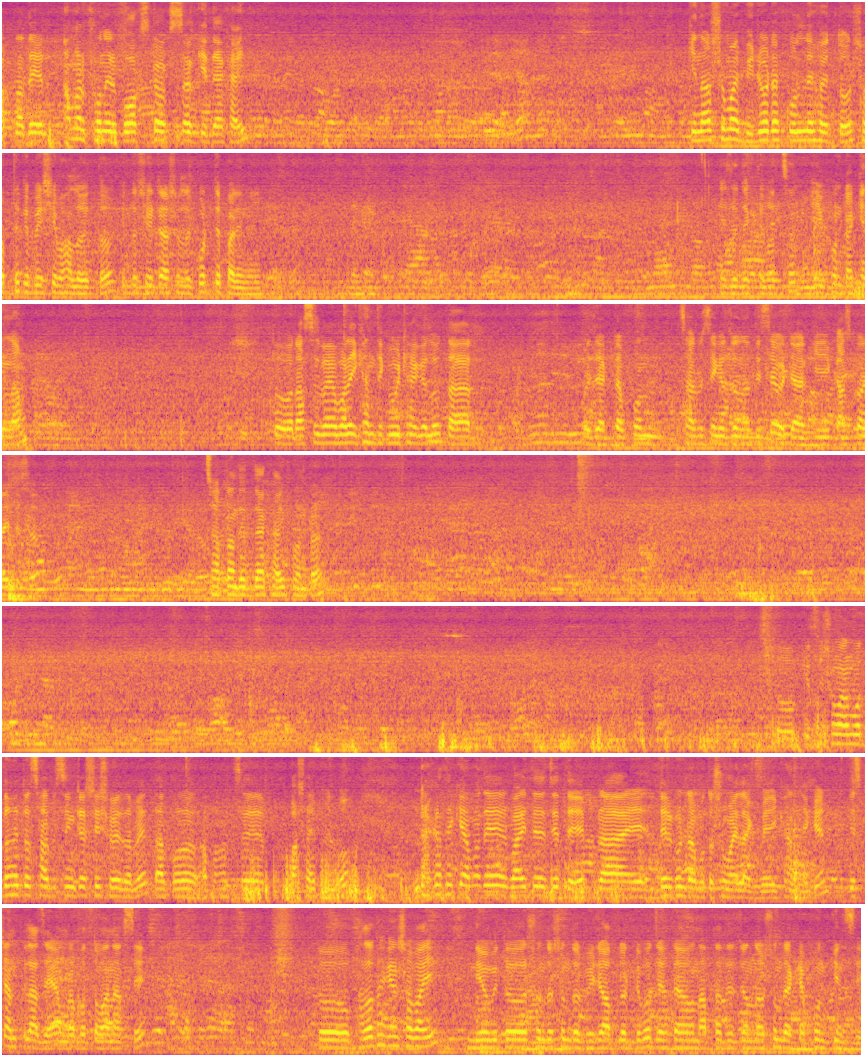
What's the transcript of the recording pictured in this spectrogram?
আপনাদের আমার ফোনের বক্স টক্স আর কি দেখাই। কেনার সময় ভিডিওটা করলে হয়তো সব থেকে বেশি ভালো হতো কিন্তু সেটা আসলে করতে পারি নাই। এই যে দেখতে পাচ্ছেন, এই ফোনটা কিনলাম। তো রাসেল ভাই আবার এখান থেকে উঠে গেল, তার ওই যে একটা ফোন সার্ভিসিংয়ের জন্য দিছে, ওইটা আর কি কাজ করাই দিছে আচ্ছা আপনাদের দেখাই ফোনটা। তো কিছু সময়ের মধ্যে হয়তো সার্ভিসিংটা শেষ হয়ে যাবে, তারপর আপনার হচ্ছে বাসায় ফিরবো। ঢাকা থেকে আমাদের বাড়িতে যেতে প্রায় দেড় ঘণ্টার মতো সময় লাগবে এখান থেকে। স্ট্যান্ড প্লাজে আমরা বর্তমান আছি। তো ভালো থাকেন সবাই। নিয়মিত সুন্দর সুন্দর ভিডিও আপলোড দেবো। যেহেতু এখন আপনাদের জন্য সুন্দর একটা ফোন কিনছি।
